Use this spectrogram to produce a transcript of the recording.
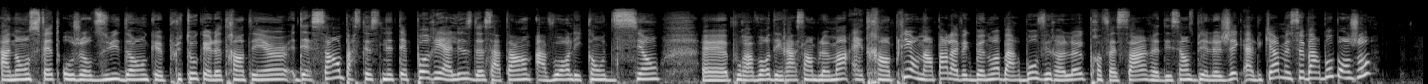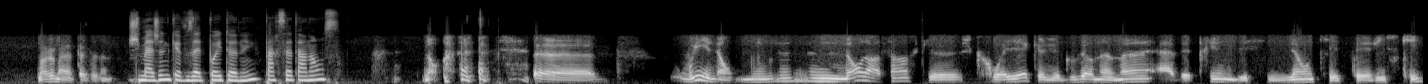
Annonce faite aujourd'hui, donc, plutôt que le 31 décembre, parce que ce n'était pas réaliste de s'attendre à voir les conditions euh, pour avoir des rassemblements être remplis. On en parle avec Benoît Barbeau, virologue, professeur des sciences biologiques à l'UQAM. Monsieur Barbeau, bonjour. Bonjour, Peterson. J'imagine que vous n'êtes pas étonné par cette annonce. Non. euh, oui et non. Non, dans le sens que je croyais que le gouvernement avait pris une décision qui était risquée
